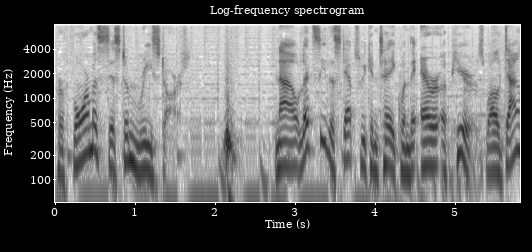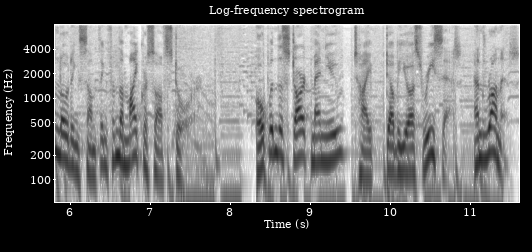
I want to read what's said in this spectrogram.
perform a system restart. Now, let's see the steps we can take when the error appears while downloading something from the Microsoft Store. Open the Start menu, type WS Reset, and run it.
